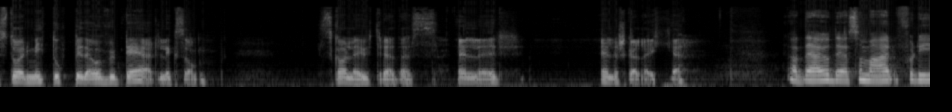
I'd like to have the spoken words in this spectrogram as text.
står midt oppi det og vurderer, liksom. Skal jeg utredes, eller, eller skal jeg ikke? Ja, det er jo det som er, fordi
